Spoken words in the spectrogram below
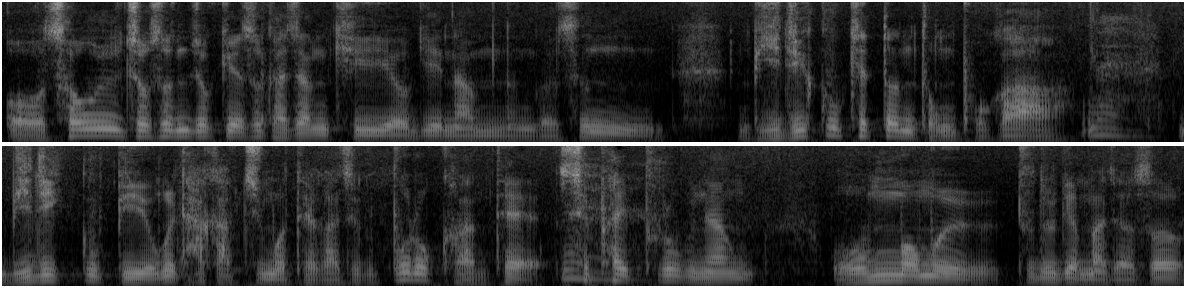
어, 서울 조선족계에서 가장 기억이 남는 것은 미립국했던 동포가 네. 미립국 비용을 다 갚지 못해가지고 뿌로크한테 쇠파이프로 그냥 온몸을 두들겨 맞아서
